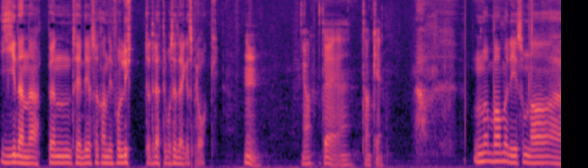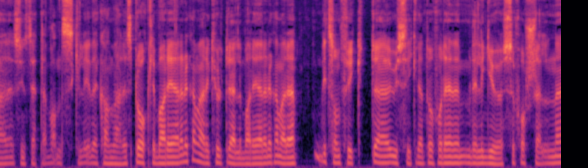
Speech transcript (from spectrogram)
gi denne appen til dem, så kan de få lytte til dette på sitt eget språk. Mm. Ja, det er tanken. Hva med de som da syns dette er vanskelig? Det kan være språklige barrierer, det kan være kulturelle barrierer, det kan være litt sånn frykt, eh, usikkerhet overfor de religiøse forskjellene.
